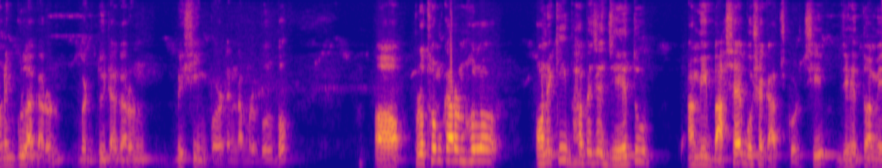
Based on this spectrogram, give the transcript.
অনেকগুলা কারণ বাট দুইটা কারণ বেশি ইম্পর্টেন্ট আমরা বলব। প্রথম কারণ হলো, অনেকেই ভাবে যে যেহেতু আমি বাসায় বসে কাজ করছি, যেহেতু আমি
